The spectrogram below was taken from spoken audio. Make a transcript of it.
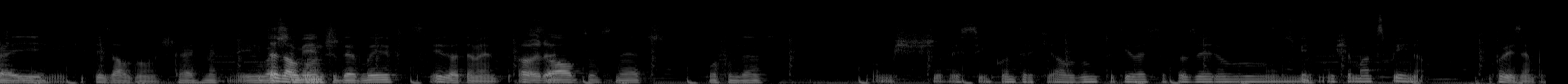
E, E Aqui tens alguns. ok, mete- o tens agachamento, alguns. deadlift, Exatamente. Ora, salto, snatch, o afundanço. Vamos ver se encontro aqui algum que tu estivesse a fazer o, Spin. o chamado spin. Por exemplo.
